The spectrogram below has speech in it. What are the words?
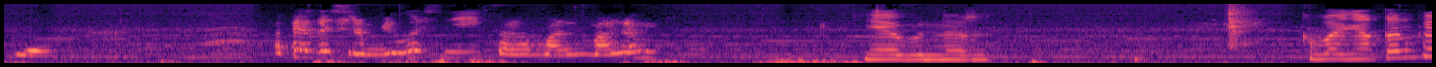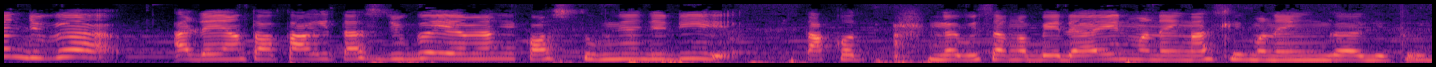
ya. tapi agak serem juga sih kalau malam-malam Ya bener. Kebanyakan kan juga ada yang totalitas juga ya pakai kostumnya jadi takut nggak bisa ngebedain mana yang asli mana yang enggak gitu.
